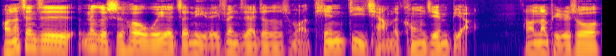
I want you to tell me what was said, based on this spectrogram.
好，那甚至那个时候我也整理了一份资料，叫做什么天地墙的空间表，好，那比如说。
